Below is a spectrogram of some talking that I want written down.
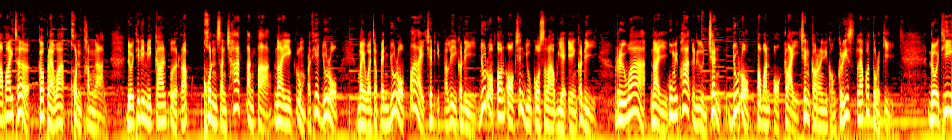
Arbeiter ก็แปลว่าคนทำงาน โดยที่ได้มีการเปิดรับคนสัญชาติต่างๆ ในกลุ่มประเทศยุโรป ไม่ว่าจะเป็นยุโรปใต้เช่นอิตาลีก็ดี ยุโรปตอนออกเช่นยูโกสลาเวียเองก็ดี หรือว่าในภูมิภาคอื่นๆ เช่น ยุโรปตะวันออกไกล เช่น กรณีของกรีซแล้วก็ตุรกี โดยที่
